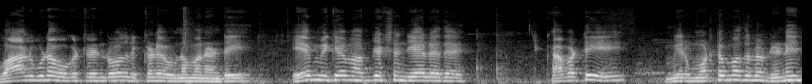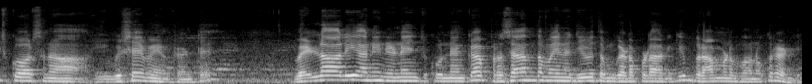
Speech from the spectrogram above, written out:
వాళ్ళు కూడా ఒకటి రెండు రోజులు ఇక్కడే ఉండమనండి. ఏం మీకేం అబ్జెక్షన్ చేయలేదే? కాబట్టి మీరు మొట్టమొదలు నిర్ణయించుకోవాల్సిన ఈ విషయం ఏమిటంటే వెళ్ళాలి అని నిర్ణయించుకున్నాక ప్రశాంతమైన జీవితం గడపడానికి బ్రాహ్మణ భవనకు రండి.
